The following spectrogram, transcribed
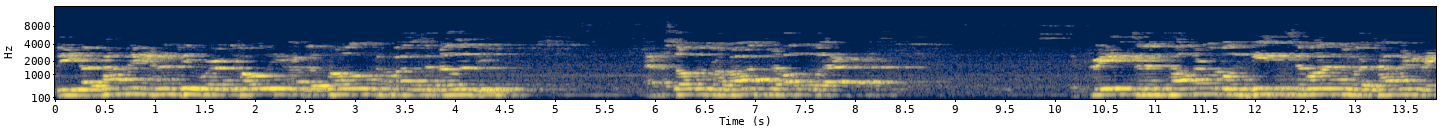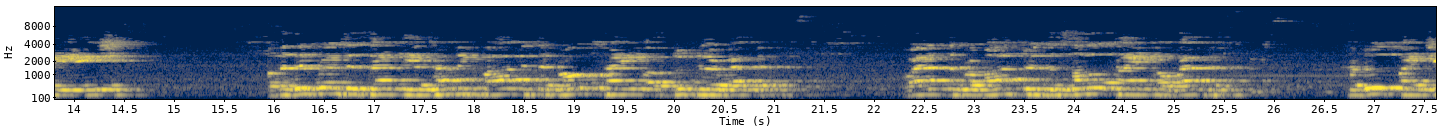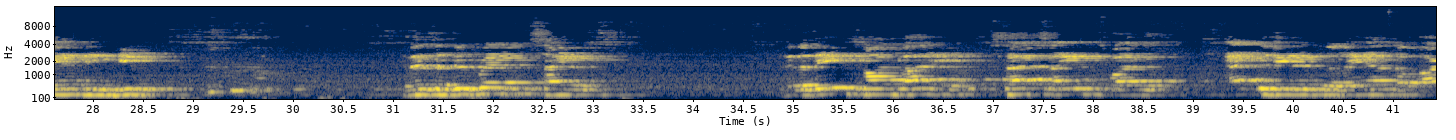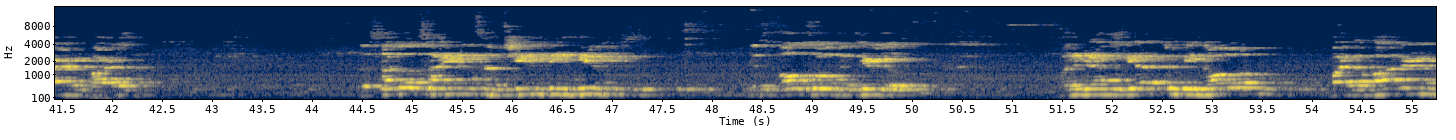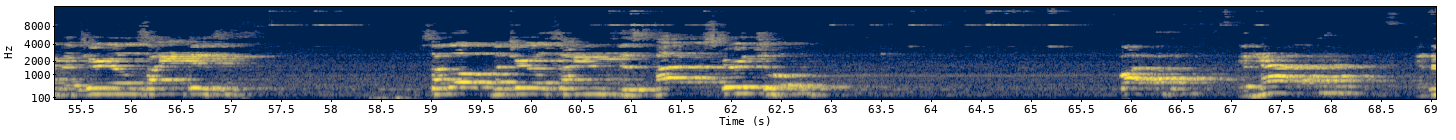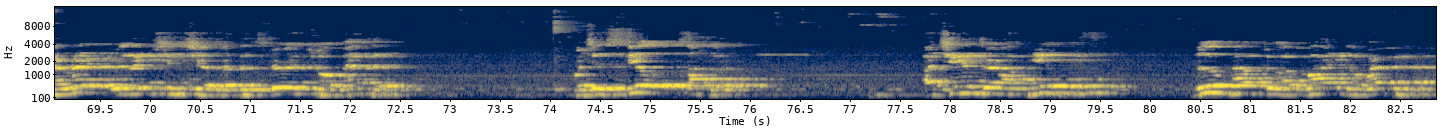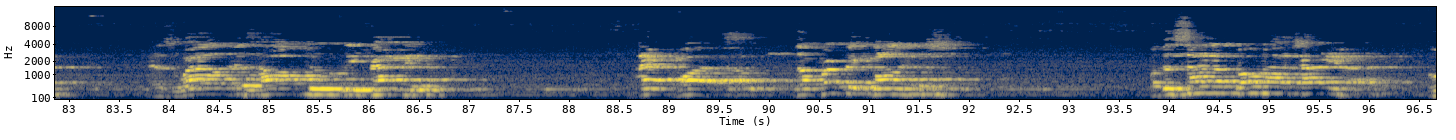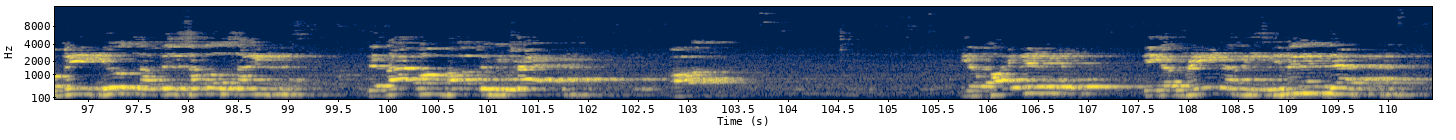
The atomic energy works wholly on the total combustibility, and so the Brahmastra also acts. It creates an intolerable heat similar to atomic radiation. But the difference is that the atomic bomb is a gross type of nuclear weapon, whereas the Brahmastra is a subtle type of weapon produced by chanting hymns. It is a different science. In the days gone by, such science was activated in the land of fire and Parsa. The subtle science of chanting hymns is also material, but it has yet to be known by the modern material scientists. Subtle material science is not spiritual, but it has a direct relationship with the spiritual method which is still subtle. A chanter of hymns knew how to apply the weapon as well as how to retract it. That was the perfect knowledge. But the son of Who made use of this subtle science, did not know how to retract. He applied it, being afraid of his imminent death,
